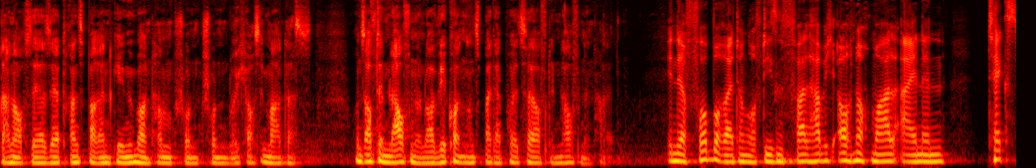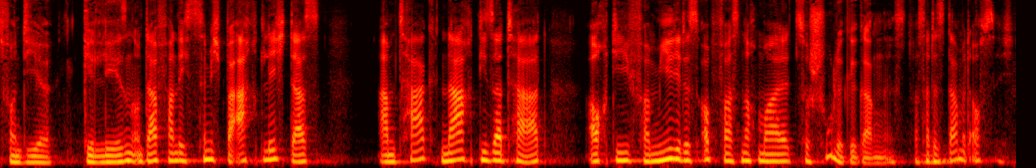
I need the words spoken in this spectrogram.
dann auch sehr, sehr transparent gegenüber und haben schon, schon durchaus immer das uns auf dem Laufenden oder wir konnten uns bei der Polizei auf dem Laufenden halten. In der Vorbereitung auf diesen Fall habe ich auch noch mal einen Text von dir gelesen und da fand ich es ziemlich beachtlich, dass am Tag nach dieser Tat auch die Familie des Opfers nochmal zur Schule gegangen ist. Was hat es damit auf sich?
